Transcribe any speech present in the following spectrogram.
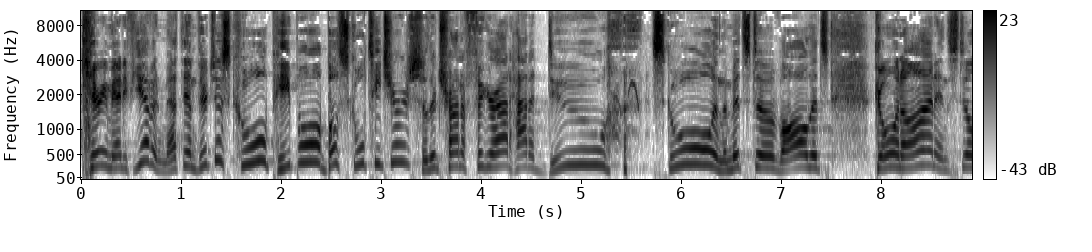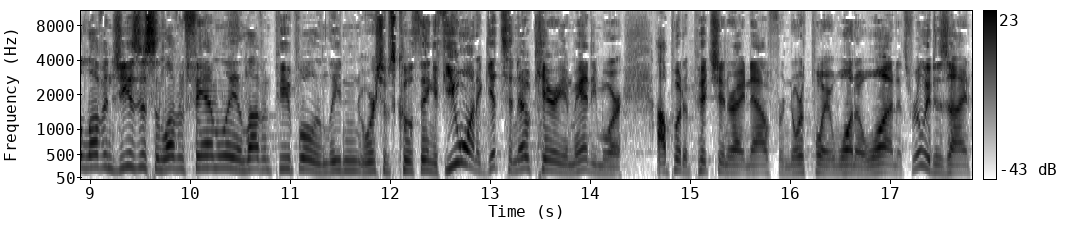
Carrie, man, if you haven't met them, they're just cool people. Both school teachers, so they're trying to figure out how to do school in the midst of all that's going on, and still loving Jesus and loving family and loving people and leading worship's cool thing. If you want to get to know Carrie and Mandy more, I'll put a pitch in right now for Northpointe 101. It's really designed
